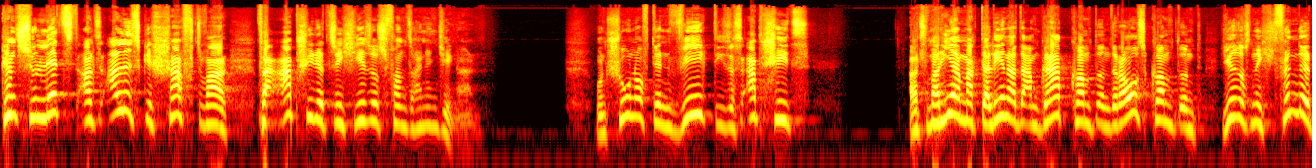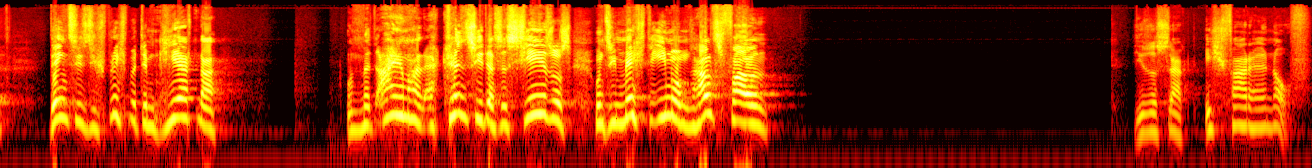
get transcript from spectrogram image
Ganz zuletzt, als alles geschafft war, verabschiedet sich Jesus von seinen Jüngern. Und schon auf dem Weg dieses Abschieds Als Maria Magdalena da am Grab kommt und rauskommt und Jesus nicht findet, denkt sie, sie spricht mit dem Gärtner. Und mit einmal erkennt sie, dass es Jesus und sie möchte ihm um den Hals fallen. Jesus sagt, ich fahre hinauf.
